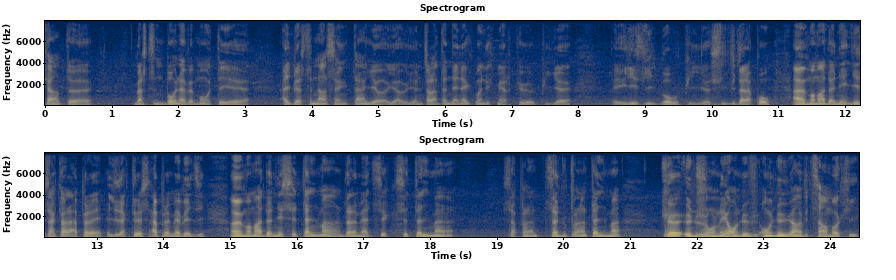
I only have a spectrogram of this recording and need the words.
quand Martine Beaune avait monté Albertine, dans cinq ans, il y a, une trentaine d'années, Monique Mercure, puis euh, Élise Guilbeault, puis euh, Sylvie Drapeau. À un moment donné, les acteurs après, les actrices après m'avaient dit, à un moment donné, c'est tellement dramatique, c'est tellement, ça, prend, ça nous prend tellement qu'une journée, on a, on a eu envie de s'en moquer.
